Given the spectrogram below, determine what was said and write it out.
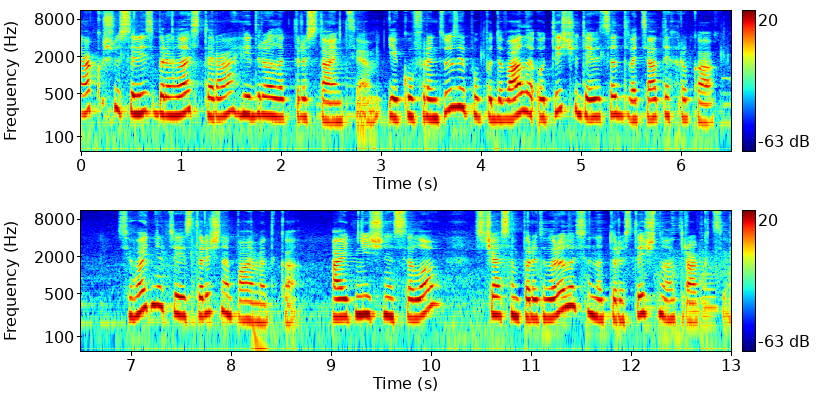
Також у селі збереглась стара гідроелектростанція, яку французи побудували у 1920-х роках. Сьогодні це історична пам'ятка, а етнічне село з часом перетворилося на туристичну атракцію.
